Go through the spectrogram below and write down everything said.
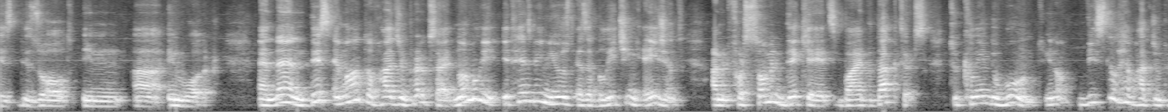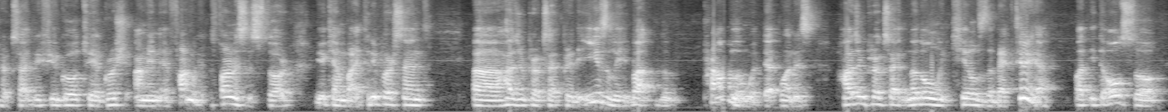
is dissolved in uh, in water. And then this amount of hydrogen peroxide, normally it has been used as a bleaching agent. I mean, for so many decades by the doctors to clean the wound. You know, we still have hydrogen peroxide. If you go to a grocery, I mean, a pharma- pharmacy store, you can buy 3% uh, hydrogen peroxide pretty easily. But the problem with that one is hydrogen peroxide not only kills the bacteria, but it also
